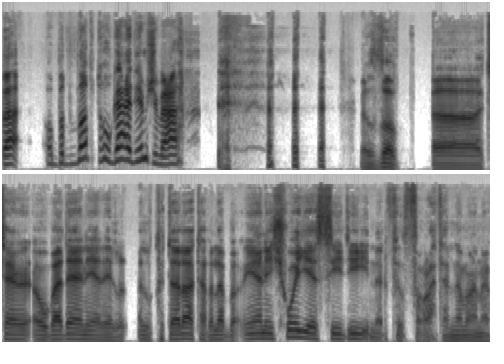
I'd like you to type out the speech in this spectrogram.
فبالضبط هو قاعد يمشي معاه. بالضبط. آه وبعدين يعني ال- القتالات اغلبها يعني شوية ال CG نرفز صراحة أنا ما أنا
